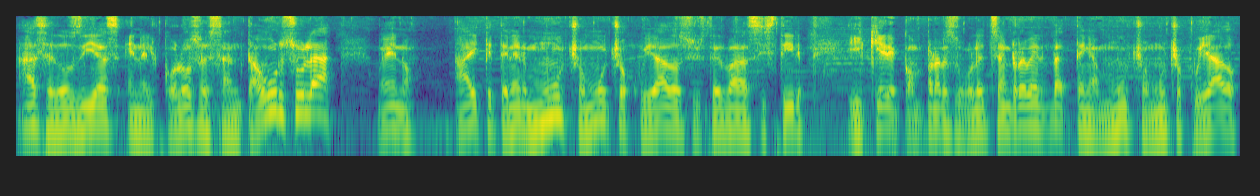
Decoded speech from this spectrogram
hace dos días en el Coloso de Santa Úrsula. Bueno, hay que tener mucho, mucho cuidado si usted va a asistir y quiere comprar sus boletos en reventa, tenga mucho, mucho cuidado.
